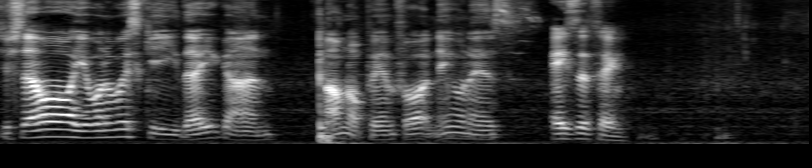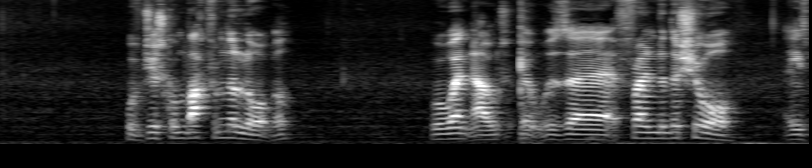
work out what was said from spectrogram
Just say, oh, you want a whiskey? There you go. I'm not paying for it. No one is. Here's the thing. We've just come back from the local. We went out. It was a friend of the show. He's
